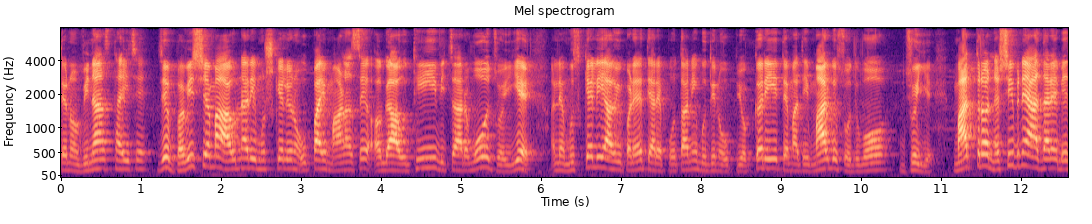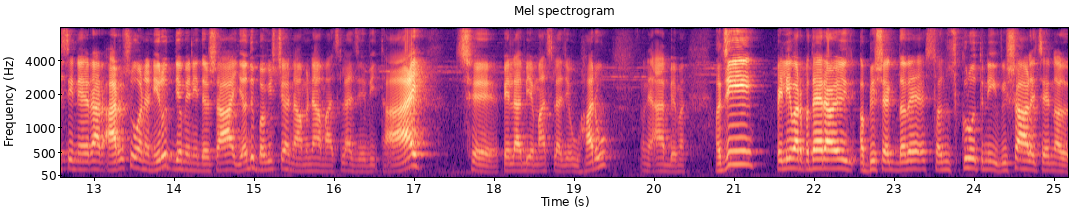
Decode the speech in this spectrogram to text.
તેનો વિનાશ થાય છે. જે ભવિષ્યમાં આવનારી મુશ્કેલીઓનો ઉપાય માણસે અગાઉથી વિચારવો જોઈએ અને મુશ્કેલી આવી પડે ત્યારે પોતાની બુદ્ધિનો ઉપયોગ કરી તેમાંથી માર્ગ શોધવો જોઈએ. માત્ર નસીબને આધારે બેસીને આળસુ અને નિરુદ્યમીની દશા યદ ભવિષ્ય નામના માછલા જેવી થાય છે. પેલા બે માછલા જેવું હારું અને આ બે હજી પહેલી વાર પધાર્યા અભિષેક દવે. સંસ્કૃતની વિશાળ ચેનલ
